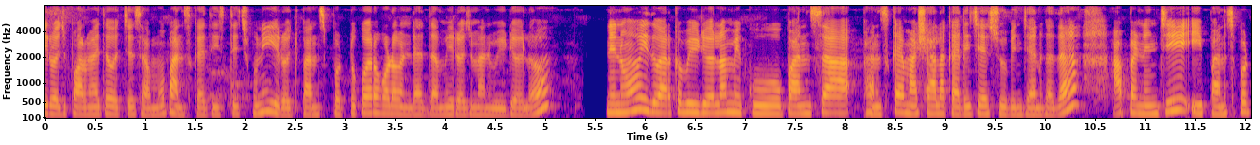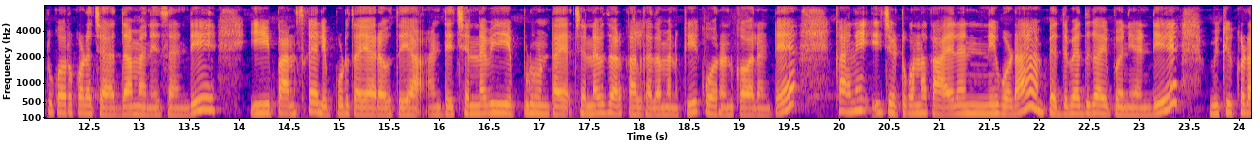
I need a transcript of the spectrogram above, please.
ఈరోజు పొలం అయితే వచ్చేసాము. పనసకాయ తీసి తెచ్చుకుని ఈరోజు పనస పొట్టుకూర కూడా వండేద్దాం ఈరోజు మన వీడియోలో. నేను ఇదివరకు వీడియోలో మీకు పనస పనసకాయ మసాలా కర్రీ చేసి చూపించాను కదా. అప్పటి నుంచి ఈ పనస పొట్టు కూర కూడా చేద్దామనేసి అండి. ఈ పనసకాయలు ఎప్పుడు తయారవుతాయా? అంటే చిన్నవి ఎప్పుడు ఉంటాయా? చిన్నవి దొరకాలి కదా మనకి కూర వండుకోవాలంటే. కానీ ఈ చెట్టుకున్న కాయలన్నీ కూడా పెద్ద పెద్దగా అయిపోయినాయండి మీకు ఇక్కడ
